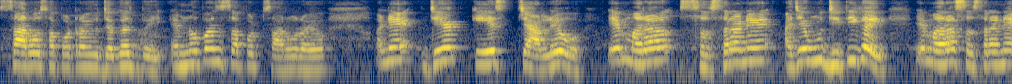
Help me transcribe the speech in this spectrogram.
સારો સપોર્ટ રહ્યો, જગતભાઈ, એમનો પણ સપોર્ટ સારો રહ્યો. અને જે કેસ ચાલ્યો એ મારા સસરાને આજે હું જીતી ગઈ એ મારા સસરાને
